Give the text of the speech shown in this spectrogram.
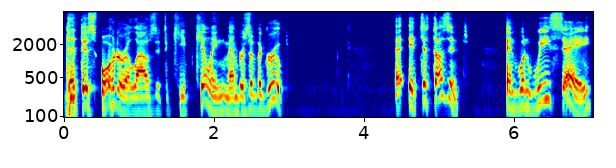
that this order allows it to keep killing members of the group. It just doesn't. And when we say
